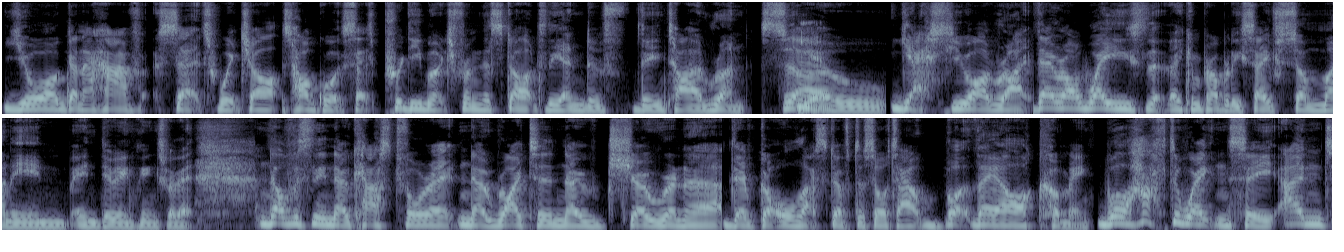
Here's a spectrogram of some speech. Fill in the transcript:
you're going to have sets which are Hogwarts sets pretty much from the start to the end of the entire run. So, yes, you are right. There are ways that they can probably save some money in, in doing things with it. And obviously, no cast for it, no writer, no showrunner. They've got all that stuff to sort out, but they are coming. We'll have to wait and see. And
